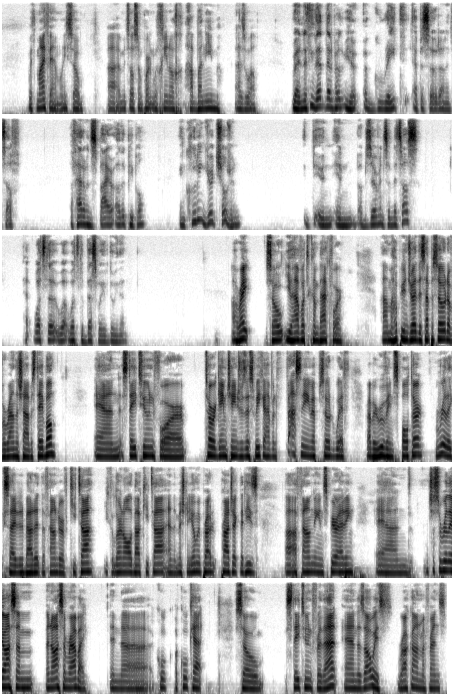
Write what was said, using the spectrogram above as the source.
with my family. So um, it's also important with chinuch habanim as well. Right, and I think that that probably be a, a great episode on itself of how to inspire other people, including your children, in in observance of mitzvahs. What's the what, what's the best way of doing that? All right, so you have what to come back for. Um, I hope you enjoyed this episode of Around the Shabbos Table, and stay tuned for Torah Game Changers this week. I have a fascinating episode with Rabbi Ruvain Spolter. I'm really excited about it. The founder of Kita. You can learn all about Kita and the Mishnah Yomi pro- project that he's uh, founding and spearheading, and just a really awesome, an awesome rabbi and uh, a cool, a cool cat. So stay tuned for that. And as always, rock on, my friends.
